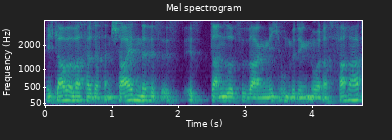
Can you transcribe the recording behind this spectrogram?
ich glaube, was halt das Entscheidende ist, ist, ist dann sozusagen nicht unbedingt nur das Fahrrad,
